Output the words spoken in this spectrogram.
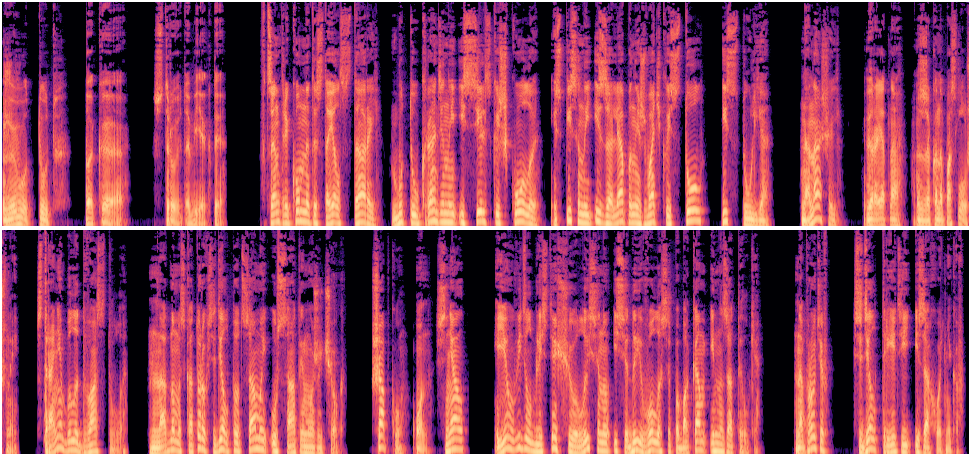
Живут тут, пока строят объекты. В центре комнаты стоял старый, будто украденный из сельской школы, исписанный и заляпанный жвачкой стол и стулья. На нашей, вероятно, законопослушной, стороне было два стула, на одном из которых сидел тот самый усатый мужичок. Шапку он снял, и я увидел блестящую лысину и седые волосы по бокам и на затылке. Напротив сидел третий из охотников.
